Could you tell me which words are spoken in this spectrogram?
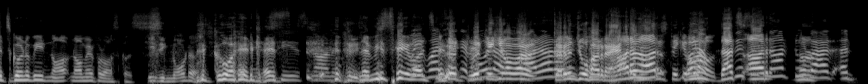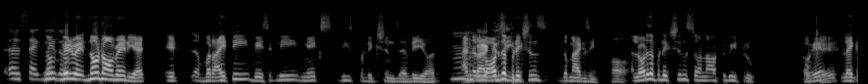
It's going to be no- nominated for Oscars. He's ignored us. Go ahead, guys. he's not Let me say Wait, one one thing. We're hold taking on. our Karan is Johar and just taken no, our- no, no, that's this our is not too no, no, bad a, a segue. no, though. wait, wait, not nominated yet. It Variety basically makes these predictions every year, Mm. and The a lot of the magazine. predictions, the magazine, Huh. a lot of the predictions turn out to be true. Okay, Okay. like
